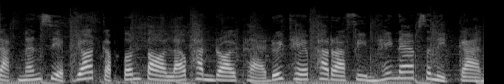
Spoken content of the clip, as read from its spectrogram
จากนั้นเสียบยอดกับต้นตอแล้วพันรอยแผลด้วยเทปพาราฟิล์มให้แนบสนิทกัน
